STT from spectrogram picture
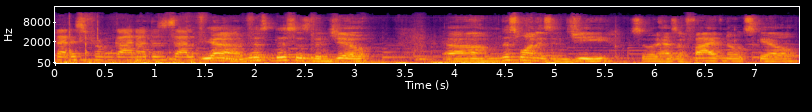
that is from Ghana? The xylophone? Yeah, this this is the gyil. Um, this one is in G, so it has a five note scale.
